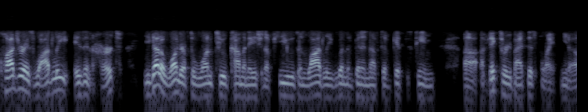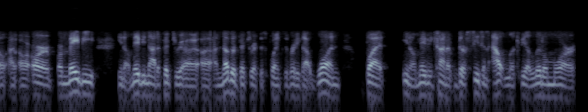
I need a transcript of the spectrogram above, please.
Quardraiz Wadley isn't hurt, you got to wonder if the one-two combination of Hughes and Wadley wouldn't have been enough to get this team uh, a victory by at this point, you know, or or, or maybe you know maybe not a victory, uh, uh, another victory at this point because they've already got one, but you know maybe kind of their season outlook be a little more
